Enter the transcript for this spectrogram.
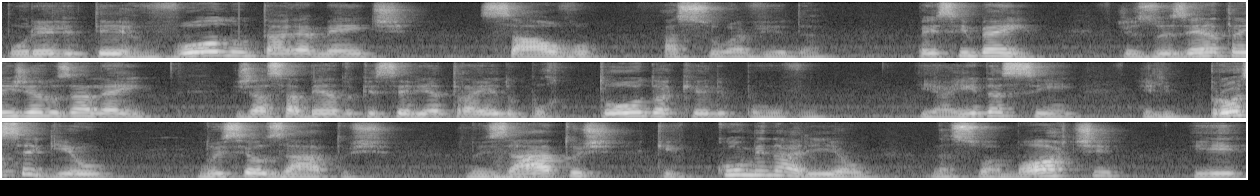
por ele ter voluntariamente salvo a sua vida. Pensem bem, Jesus entra em Jerusalém, já sabendo que seria traído por todo aquele povo. E ainda assim, ele prosseguiu nos seus atos, nos atos que culminariam na sua morte e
